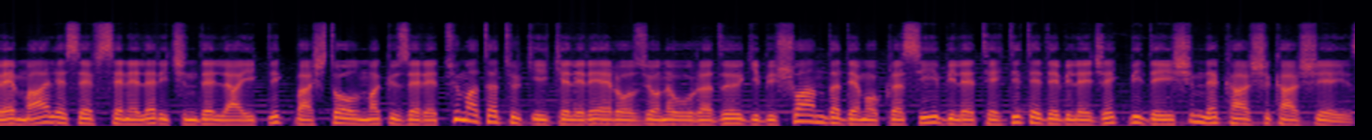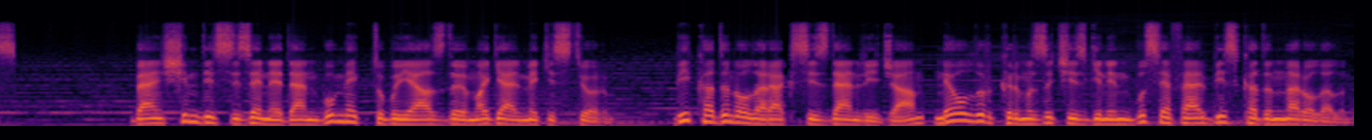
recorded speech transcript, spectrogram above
Ve maalesef seneler içinde laiklik başta olmak üzere tüm Atatürk ilkeleri erozyona uğradığı gibi şu anda demokrasiyi bile tehdit edebilecek bir değişimle karşı karşıyayız. Ben şimdi size neden bu mektubu yazdığıma gelmek istiyorum. Bir kadın olarak sizden ricam, ne olur kırmızı çizginin bu sefer biz kadınlar olalım.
